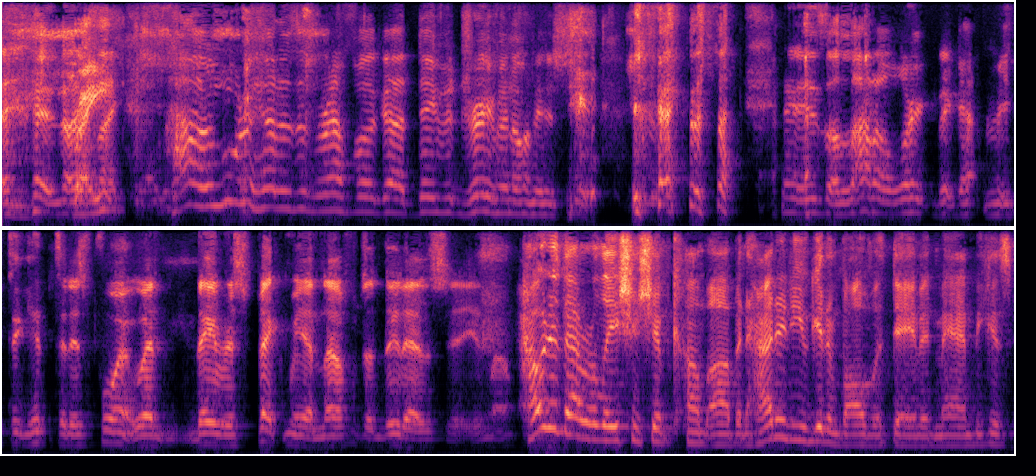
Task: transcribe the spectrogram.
Right. Like, How who the hell does this rapper got David Draiman on his shit? it's a lot of work that got me to get to this point where they respect me enough to do that shit. You know. How did that relationship come up, and how did you get involved with David, man? Because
